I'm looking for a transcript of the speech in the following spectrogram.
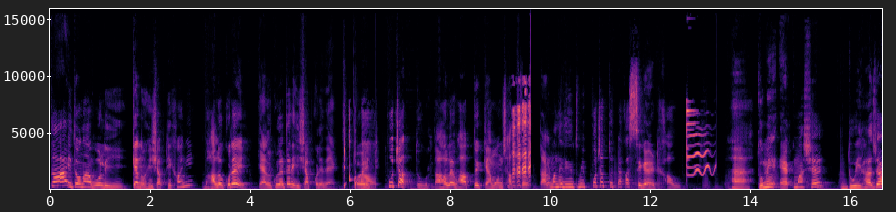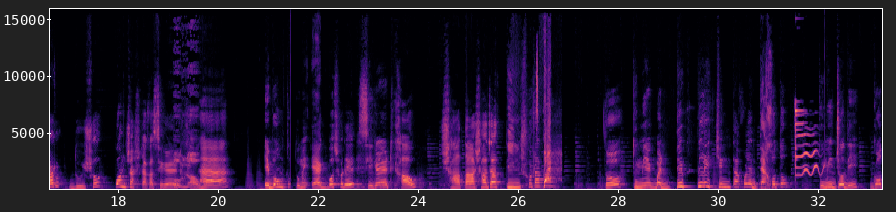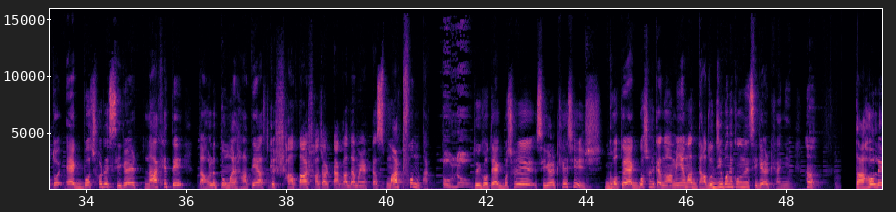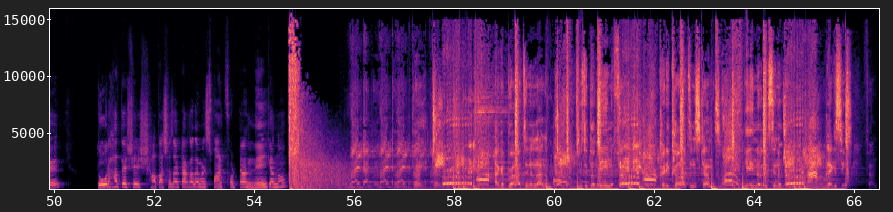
তাই তো না বলি। কেন হিসাব ঠিক হয়নি? ভালো করে ক্যালকুলেটর হিসাব করে দেখ। ওয়েট পঁচাত্তর। তাহলে ভাব তুই কেমন ছাত্র? তার মানে দিনে তুমি পঁচাত্তর টাকা সিগারেট খাও। হ্যাঁ তুমি এক মাসে দুই হাজার দুইশো পঞ্চাশ টাকা সিগারেট খাও। হ্যাঁ এবং তুমি এক বছরে সিগারেট খাও সাতাশ হাজার তিনশো টাকা। তো তুমি একবার ডিপলি চিন্তা করে দেখো তো। তুমি যদি গত এক বছরে সিগারেট না খেতে তাহলে তোমার হাতে আজকে সাতাশ হাজার টাকা দামের একটা স্মার্টফোন থাকতো তুই গত এক বছরে সিগারেট খেয়েছিস? গত এক বছর কেন আমি আমার দাদুর জীবনে কোনোদিন সিগারেট খাইনি? হ্যাঁ। তাহলে তোর হাতে সেই সাতাশ হাজার টাকা দামের স্মার্টফোনটা নেই কেন? Legacies.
